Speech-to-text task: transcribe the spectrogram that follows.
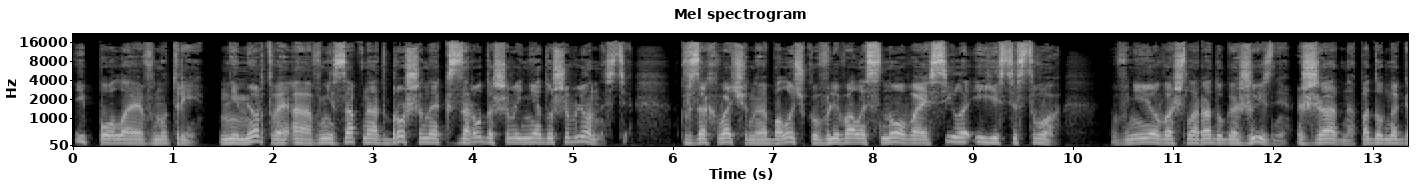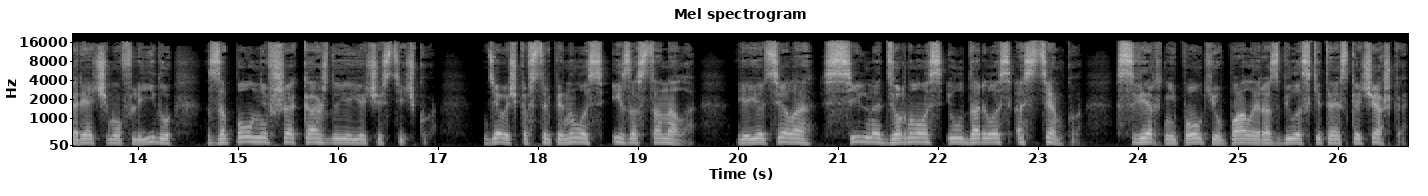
и полое внутри. Не мертвое, а внезапно отброшенное к зародышевой неодушевленности. В захваченную оболочку вливалась новая сила и естество. В нее вошла радуга жизни, жадно, подобно горячему флюиду, заполнившая каждую ее частичку. Девочка встрепенулась и застонала. Ее тело сильно дернулось и ударилось о стенку. С верхней полки упала и разбилась китайская чашка.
